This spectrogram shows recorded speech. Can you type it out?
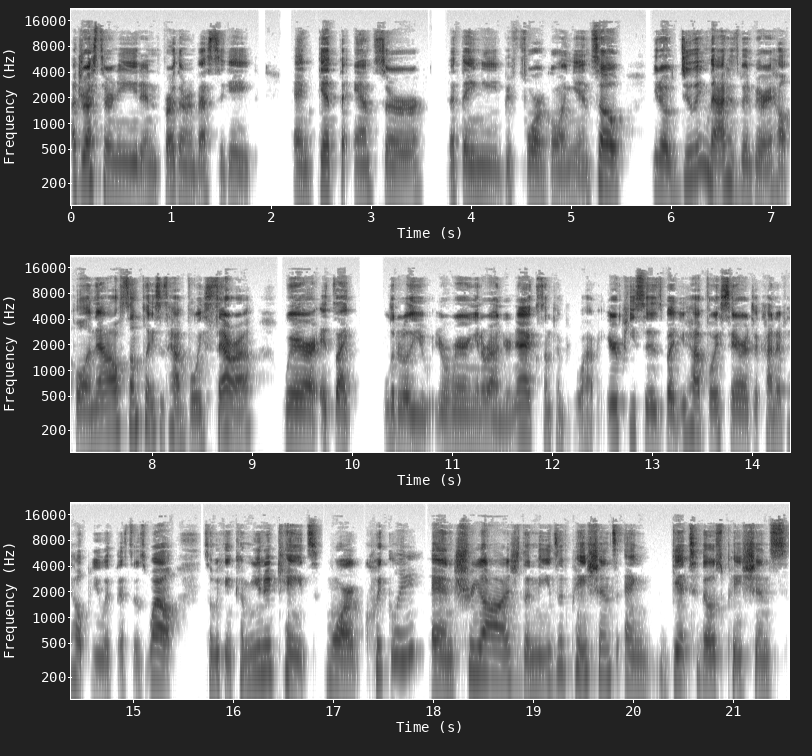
address their need and further investigate and get the answer that they need before going in. So, you know, doing that has been very helpful. And now some places have Vocera, where it's like literally you're wearing it around your neck. Sometimes people have earpieces, but you have Vocera to kind of help you with this as well. So we can communicate more quickly and triage the needs of patients and get to those patients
